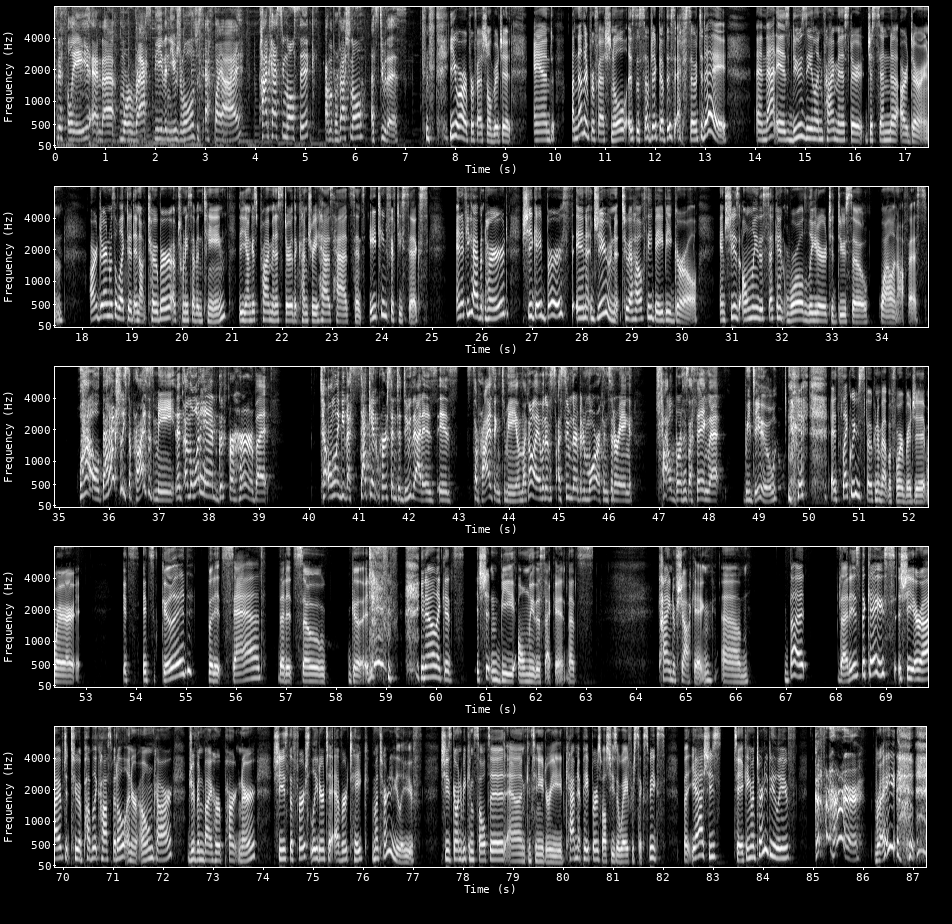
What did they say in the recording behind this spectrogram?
sniffly and uh, more raspy than usual, just FYI. Podcasting while sick, I'm a professional. Let's do this. You are a professional, Bridget. And another professional is the subject of this episode today. And that is New Zealand Prime Minister Jacinda Ardern. Ardern was elected in October of 2017, the youngest prime minister the country has had since 1856. And if you haven't heard, she gave birth in June to a healthy baby girl. And she is only the second world leader to do so while in office. Wow, that actually surprises me. On the one hand, good for her, but to only be the second person to do that is is surprising to me. I'm like, oh, I would have assumed there had been more, considering childbirth is a thing that we do. it's like we've spoken about before, Bridget, where it's it's good, but it's sad that it's so good. you know, like it's it shouldn't be only the second. That's kind of shocking. Um, but that is the case. She arrived to a public hospital in her own car, driven by her partner. She's the first leader to ever take maternity leave. She's going to be consulted and continue to read cabinet papers while she's away for six weeks. But yeah, she's taking maternity leave. Good for her. Right?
